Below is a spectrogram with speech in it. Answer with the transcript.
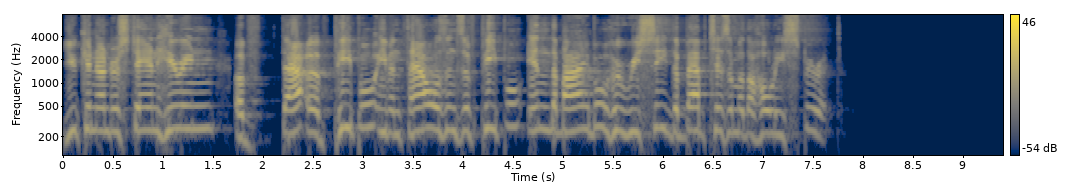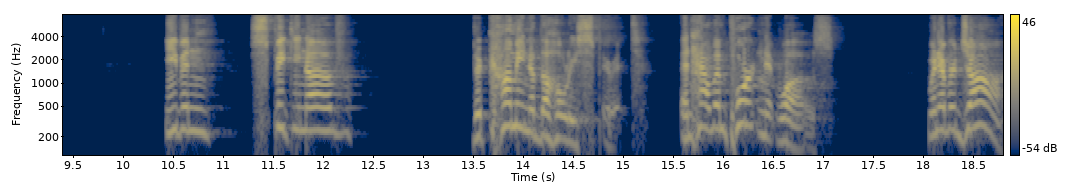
you can understand hearing of, th- of people, even thousands of people in the Bible who received the baptism of the Holy Spirit. Even speaking of the coming of the Holy Spirit and how important it was Whenever John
